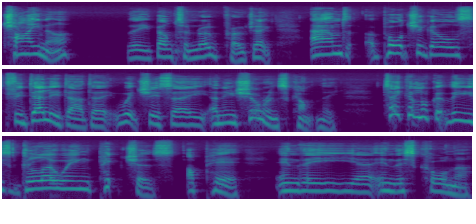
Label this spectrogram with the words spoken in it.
China, the Belt and Road Project, and Portugal's Fidelidade, which is a, an insurance company. Take a look at these glowing pictures up here in, the, uh, in this corner.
